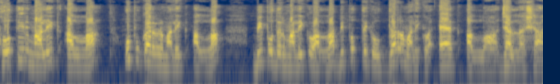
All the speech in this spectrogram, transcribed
ক্ষতির মালিক আল্লাহ, উপকারের মালিক আল্লাহ, বিপদের মালিকও আল্লাহ, বিপদ থেকে উদ্ধারের ও এক আল্লাহ জাল্লা শাহ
